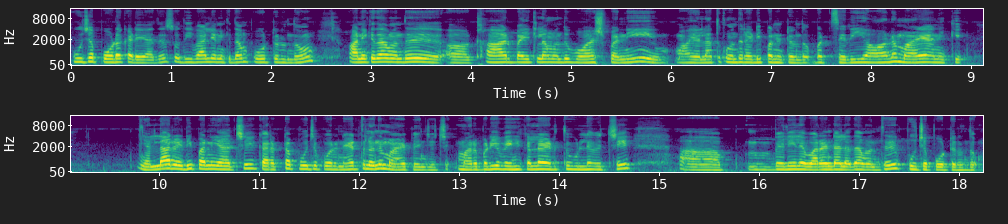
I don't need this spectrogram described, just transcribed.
பூஜை போட கிடையாது. ஸோ தீபாவளி அன்னைக்கு தான் போட்டிருந்தோம். அன்றைக்கி தான் வந்து கார் பைக்லாம் வந்து வாஷ் பண்ணி எல்லாத்துக்கும் வந்து ரெடி பண்ணிட்டு இருந்தோம். பட் சரியான மழை அன்றைக்கி எல்லாம் ரெடி பண்ணியாச்சு. கரெக்டாக பூஜை போகிற நேரத்தில் வந்து மழை பெஞ்சிச்சு. மறுபடியும் வெஹிக்கல்லாம் எடுத்து உள்ளே வச்சு வெளியில் வறண்டால தான் வந்து பூஜை போட்டிருந்தோம்.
